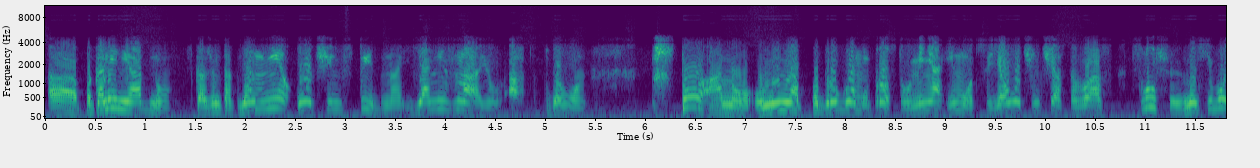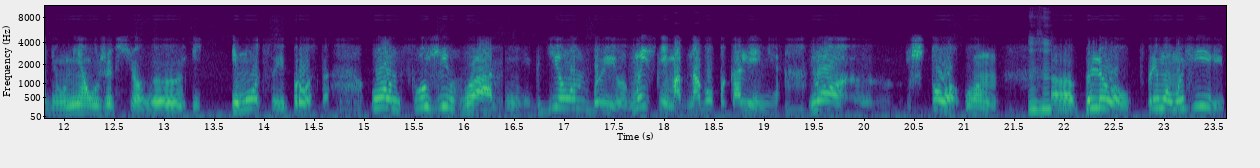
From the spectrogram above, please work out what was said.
а, поколение одно, скажем так. Но мне очень стыдно. Я не знаю, откуда он. Что оно? У меня по-другому просто. У меня эмоции. Я очень часто вас слушаю, но сегодня у меня уже все. Э, эмоции просто. Он служил в армии, где он был. Мы с ним одного поколения. Но э, что он угу. э, плел в прямом эфире,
